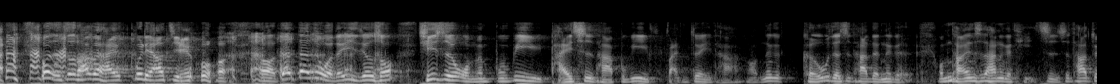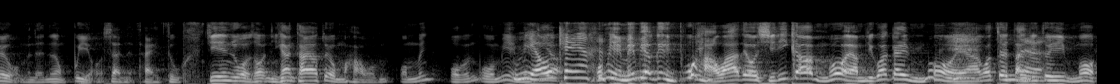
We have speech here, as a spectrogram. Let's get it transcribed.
或者说他们还不了解我哦。但但是我的意思就是说，其实我们不必排斥他，不必反对他哦。那个可恶的是他的那个，我们讨厌是他那个体制，是他对我们的那种不友善的态度。今天如果说你看他要对我们好，我们我们我们我们也没必要，我们也没必要跟你不好啊，对我洗你搞唔好呀，唔是我跟你唔好呀，我对党你对你唔好，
